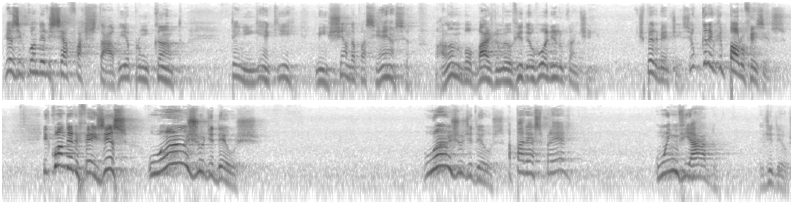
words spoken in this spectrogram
De vez em quando ele se afastava, ia para um canto. Tem ninguém aqui me enchendo a paciência, falando bobagem no meu ouvido, eu vou ali no cantinho. Experimente isso. Eu creio que Paulo fez isso. E quando ele fez isso, o anjo de Deus o anjo de Deus aparece para ele, um enviado de Deus.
